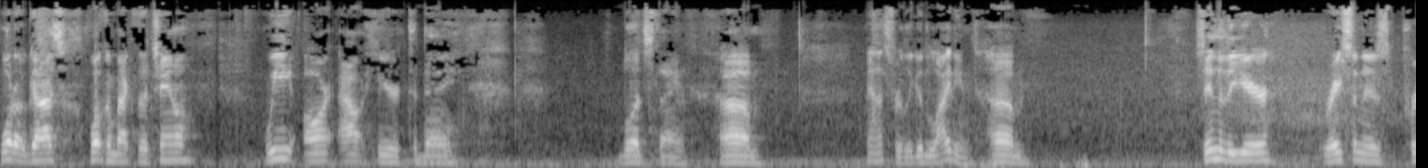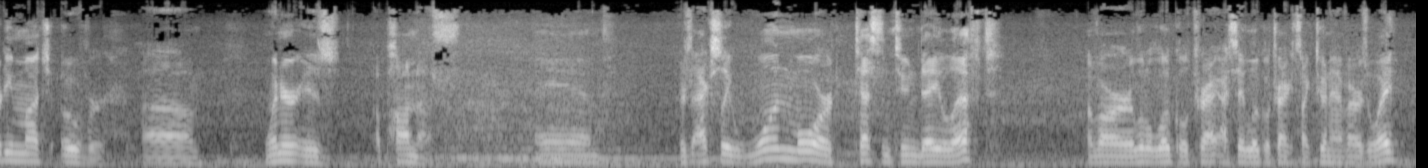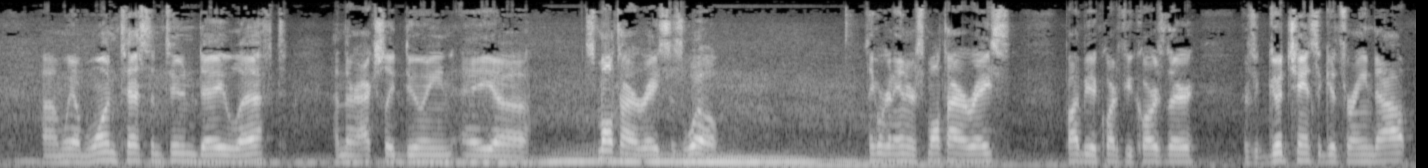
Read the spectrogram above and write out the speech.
What up guys? Welcome back to the channel. We are out here today. Bloodstang. Um, man, that's really good lighting. Um, it's the end of the year. Racing is pretty much over. Um, winter is upon us. And there's actually one more test and tune day left of our little local track. I say local track, it's like two and a half hours away. Um, we have one test and tune day left, and they're actually doing a uh, small tire race as well. I think we're going to enter a small tire race. Probably be quite a few cars there. There's a good chance it gets rained out.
